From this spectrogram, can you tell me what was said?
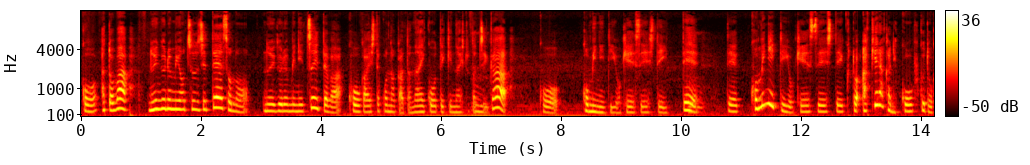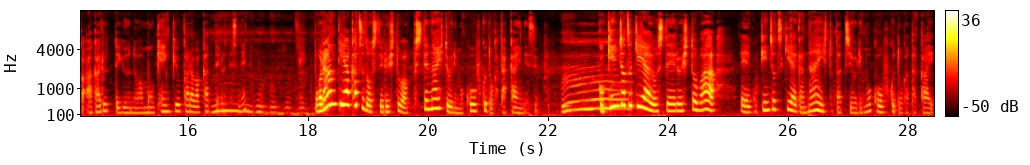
こうあとはぬいぐるみを通じてそのぬいぐるみについては口外してこなかった内向的な人たちが、こうコミュニティを形成していって、でコミュニティを形成していくと明らかに幸福度が上がるっていうのはもう研究から分かってるんですね。ボランティア活動してる人はしてない人よりも幸福度が高いんですよ。ご近所付き合いをしている人は、えーご近所付き合いがない人たちよりも幸福度が高い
